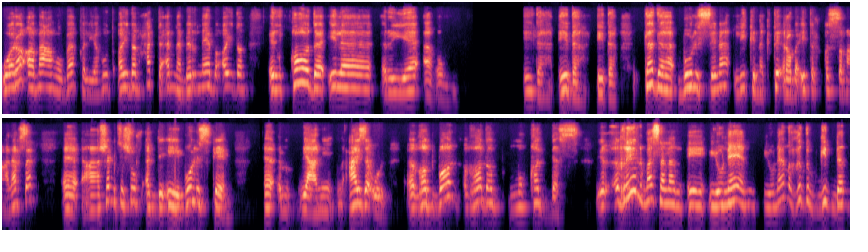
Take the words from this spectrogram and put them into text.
ورأى معه باقي اليهود أيضا حتى أن برناب أيضا انقاد إلى رياءهم. إيه ده؟ إيه ده؟ إيه ده؟ ابتدى بولس هنا ليك إنك تقرأ بقية القصة مع نفسك آه عشان تشوف قد إيه بولس كان آه يعني عايزه أقول غضبان غضب مقدس. غير مثلا إيه يونان يونان غضب جدا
